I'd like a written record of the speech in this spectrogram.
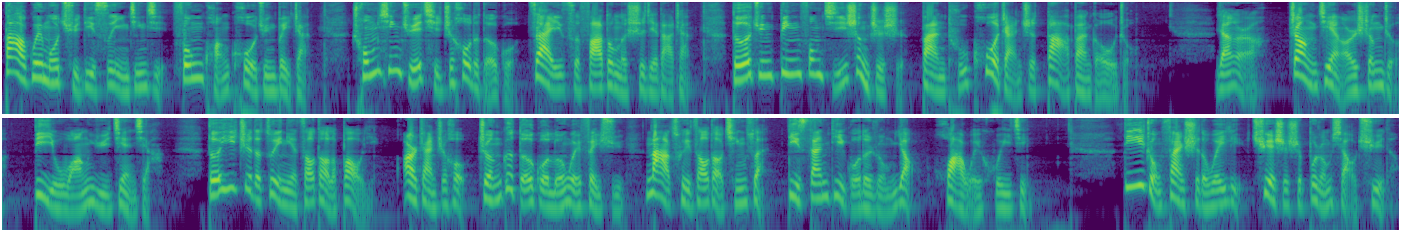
大规模取缔私营经济，疯狂扩军备战。重新崛起之后的德国，再一次发动了世界大战。德军兵锋极盛之时，版图扩展至大半个欧洲。然而啊，仗剑而生者必亡于剑下。德意志的罪孽遭到了报应。二战之后，整个德国沦为废墟，纳粹遭到清算，第三帝国的荣耀。化为灰烬。第一种范式的威力确实是不容小觑的，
